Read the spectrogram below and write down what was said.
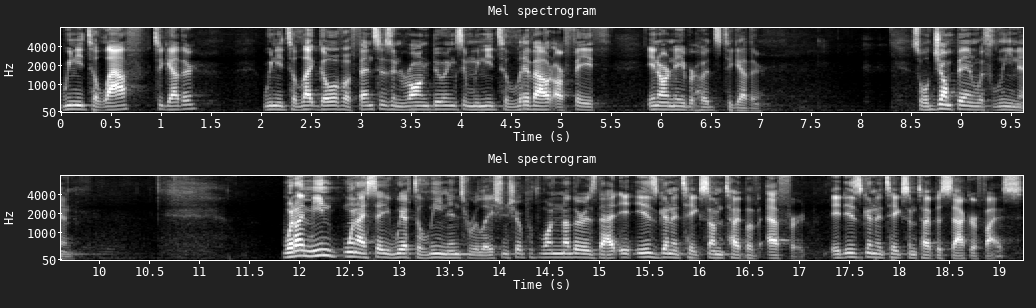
We need to laugh together. We need to let go of offenses and wrongdoings, and we need to live out our faith in our neighborhoods together. So we'll jump in with lean in. What I mean when I say we have to lean into relationship with one another is that it is going to take some type of effort. It is going to take some type of sacrifice.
